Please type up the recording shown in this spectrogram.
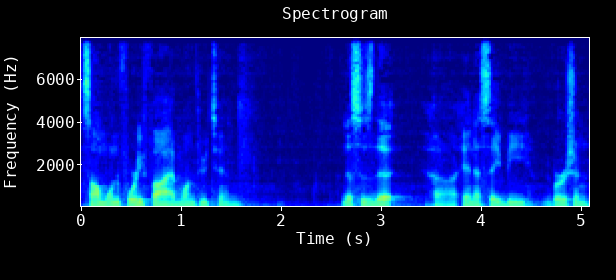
Psalm 145, 1 through 10. This is the uh, NASB version.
